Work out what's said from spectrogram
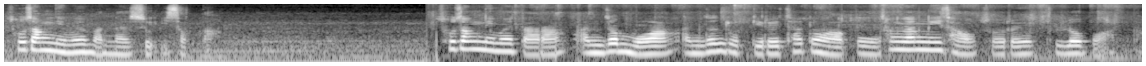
소장님을 만날 수 있었다. 소장님을 따라 안전모와 안전조끼를 착용하고 청량리 사업소를 둘러보았다.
